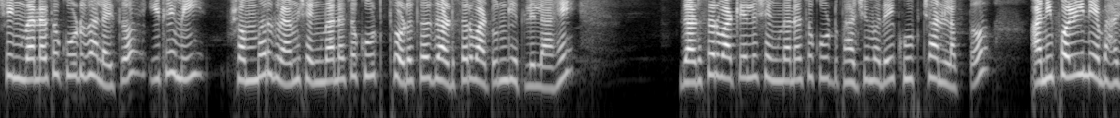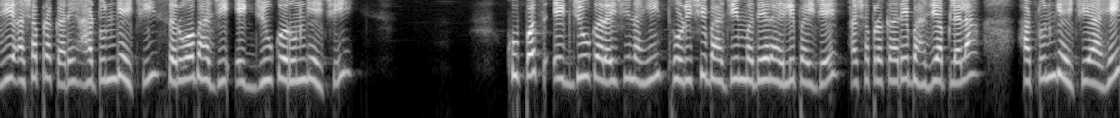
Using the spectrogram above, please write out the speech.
शेंगदाण्याचं कूट घालायचं. इथे मी शंभर ग्रॅम शेंगदाण्याचं कूट थोडंसं जाडसर वाटून घेतलेलं आहे. जाडसर वाटलेलं शेंगदाण्याचं कूट भाजीमध्ये खूप छान लागतं. आणि पळीने भाजी अशा प्रकारे हाटून घ्यायची. सर्व भाजी एकजीव करून घ्यायची. खूपच एकजीव करायची नाही. थोडीशी भाजी मध्ये राहिली पाहिजे. अशा प्रकारे भाजी आपल्याला हाटून घ्यायची आहे.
